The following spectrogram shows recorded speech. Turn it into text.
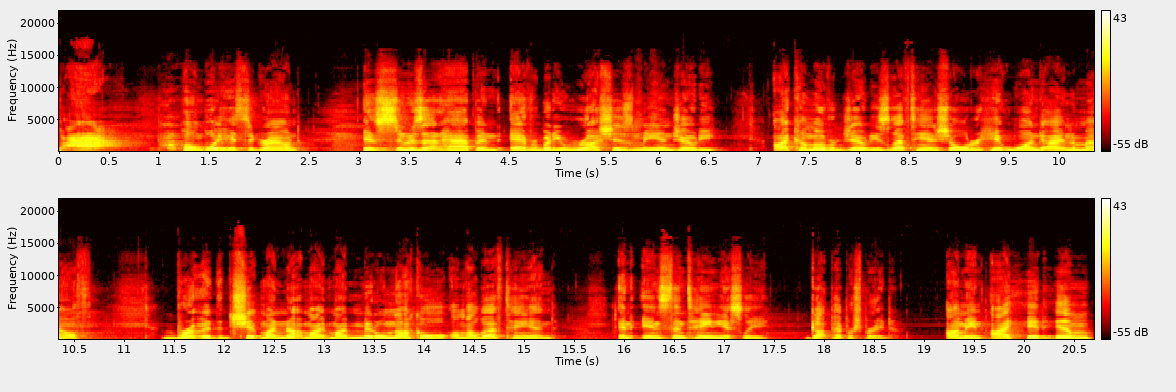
bah! Homeboy hits the ground. As soon as that happened, everybody rushes me and Jody. I come over Jody's left hand shoulder, hit one guy in the mouth, bro, it chipped my nut, my my middle knuckle on my left hand, and instantaneously got pepper sprayed. I mean, I hit him,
